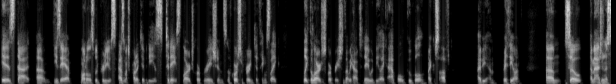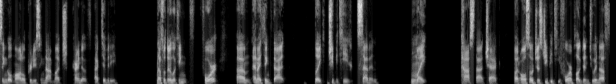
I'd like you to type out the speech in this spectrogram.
is that um, these AI models would produce as much productivity as today's large corporations. Of course, referring to things like like the largest corporations that we have today would be like Apple, Google, Microsoft, IBM, Raytheon. Um, so imagine a single model producing that much kind of activity. That's what they're looking for, um, and I think that like GPT seven might pass that check, but also just GPT-4 plugged into enough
